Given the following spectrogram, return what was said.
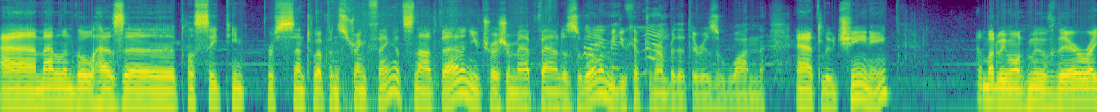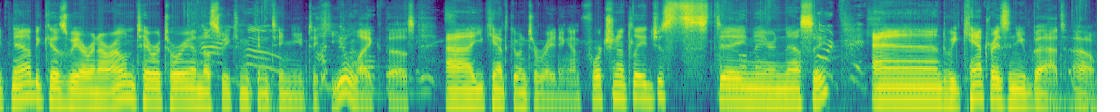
Uh, Madeline Vole has a plus 18% weapon strength thing. It's not bad. A new treasure map found as well. And we do have to remember that there is one at Luccini. But we won't move there right now because we are in our own territory and thus we can continue to heal like this. Uh, you can't go into raiding, unfortunately. Just stay near Nessie. And we can't raise a new bat. Oh,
